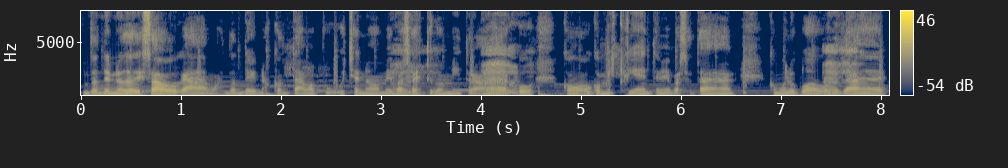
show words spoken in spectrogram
donde nos desahogábamos, donde nos contábamos, pucha, no, me pasa mm. esto con mi trabajo, mm. o con mis clientes, me pasa tal, cómo lo puedo mm. abordar,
